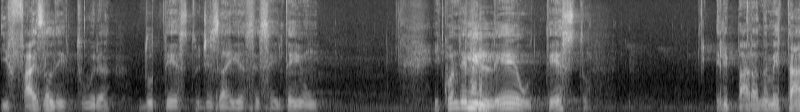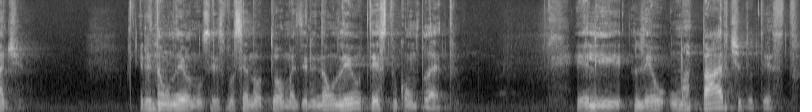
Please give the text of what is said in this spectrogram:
e faz a leitura do texto de Isaías 61. E quando ele lê o texto ele para na metade. Ele não leu, não sei se você notou, mas ele não leu o texto completo. Ele leu uma parte do texto.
